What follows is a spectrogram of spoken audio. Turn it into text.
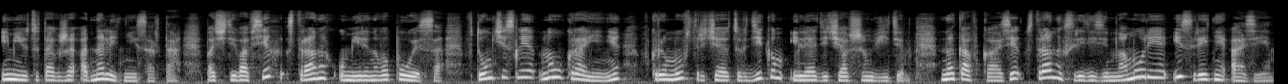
имеются также однолетние сорта, почти во всех странах умеренного пояса, в том числе на Украине, в Крыму встречаются в диком или одичавшем виде, на Кавказе, в странах Средиземноморья и Средней Азии.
